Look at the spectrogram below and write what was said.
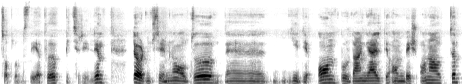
Toplamımızı yapıp bitirelim. Dördüncü terim ne oldu? Ee, 7, 10 buradan geldi. 15, 16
